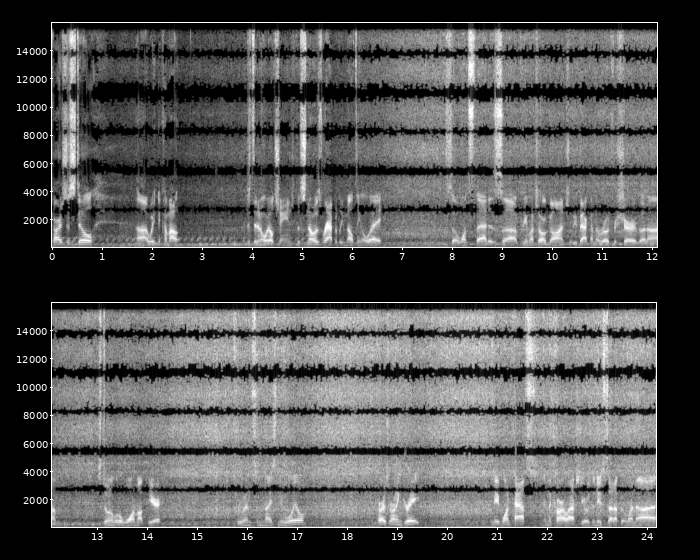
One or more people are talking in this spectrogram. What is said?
car is just still uh, waiting to come out. I just did an oil change. The snow is rapidly melting away. So once that is uh, pretty much all gone, she'll be back on the road for sure. But um, just doing a little warm up here. Threw in some nice new oil. Car is running great. Made one pass in the car last year with the new setup. It went, uh,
